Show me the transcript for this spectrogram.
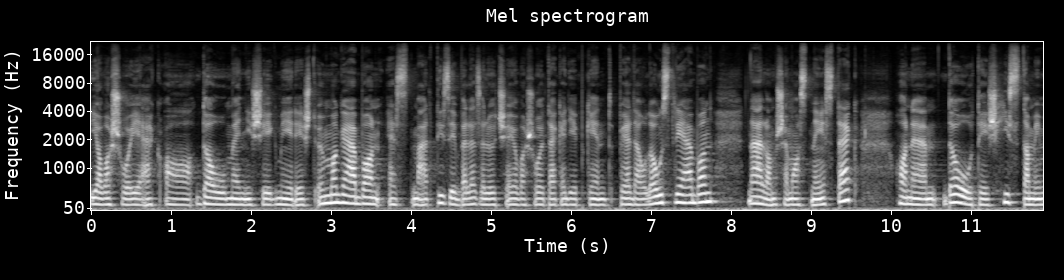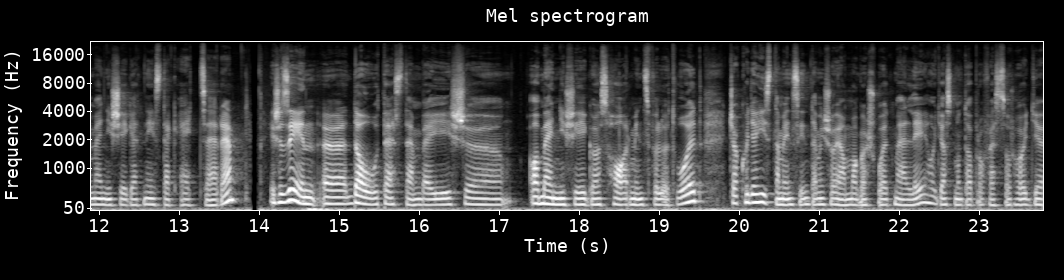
javasolják a DAO mennyiségmérést önmagában, ezt már tíz évvel ezelőtt se javasolták egyébként például Ausztriában, nálam sem azt néztek, hanem DAO-t és hisztamin mennyiséget néztek egyszerre, és az én DAO tesztembe is a mennyiség az 30 fölött volt, csak hogy a hisztamin szintem is olyan magas volt mellé, hogy azt mondta a professzor, hogy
